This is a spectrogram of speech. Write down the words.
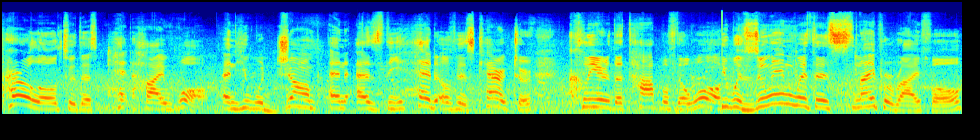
parallel to this head high wall. And he would jump, and as the head of his character cleared the top of the wall, he would zoom in with his sniper rifle,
